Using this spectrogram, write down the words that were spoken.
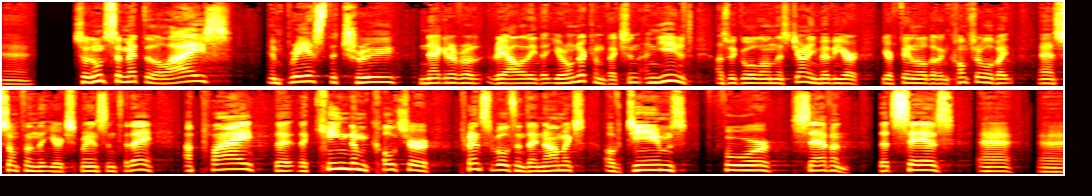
Uh, so don't submit to the lies Embrace the true negative reality that you're under conviction and yield as we go along this journey. Maybe you're, you're feeling a little bit uncomfortable about uh, something that you're experiencing today. Apply the, the kingdom culture principles and dynamics of James 4 7 that says, uh, uh,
